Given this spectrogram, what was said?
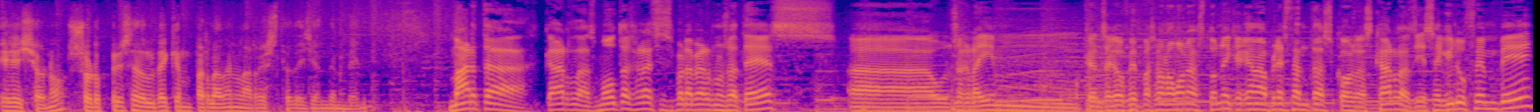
és això, no? Sorpresa del bé que em parlaven la resta de gent d'en ell. Marta, Carles, moltes gràcies per haver-nos atès. Uh, us agraïm que ens hagueu fet passar una bona estona i que haguem après tantes coses. Carles, i a seguir-ho fent bé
